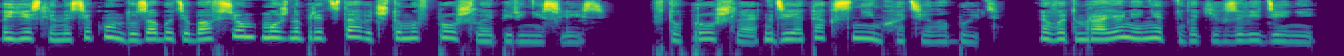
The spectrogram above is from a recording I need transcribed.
Если на секунду забыть обо всем, можно представить, что мы в прошлое перенеслись. В то прошлое, где я так с ним хотела быть. В этом районе нет никаких заведений.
